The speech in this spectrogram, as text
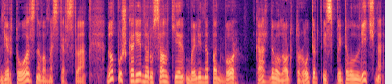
виртуозного мастерства. Но пушкари на «Русалке» были на подбор, Каждого лорд Руперт испытывал лично.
